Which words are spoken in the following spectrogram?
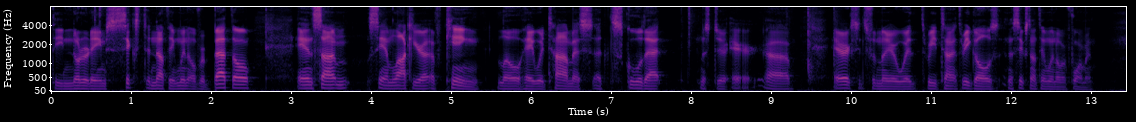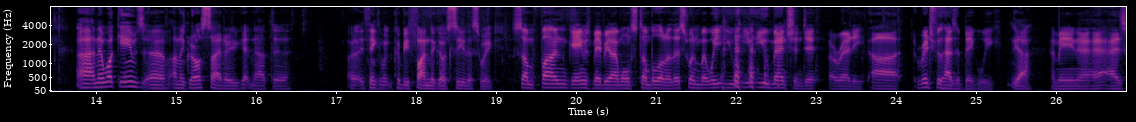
the Notre Dame six to nothing win over Bethel, and Sam Sam Lockyer of King Low Heywood Thomas, a school that Mr. uh, Erickson's familiar with three time, three goals and a six nothing win over Forman. Uh, and then what games uh, on the girls' side are you getting out to? Or you think it could be fun to go see this week? Some fun games. Maybe I won't stumble out of this one, but we you, you, you mentioned it already. Uh, Ridgefield has a big week. Yeah. I mean, as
